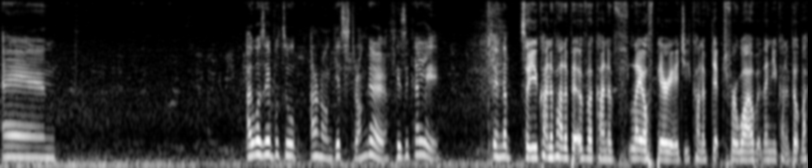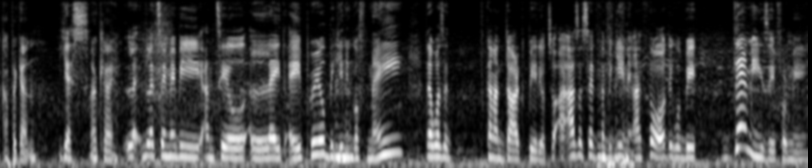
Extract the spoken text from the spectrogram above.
and I was able to, I don't know, get stronger physically. So in the So you kind of had a bit of a kind of layoff period. You kind of dipped for a while, but then you kind of built back up again. yes, Okay. Let, let's say maybe until late April, beginning Mhm. of May, there was a kind of dark period. So as I said in the beginning, I thought it would be damn easy for me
